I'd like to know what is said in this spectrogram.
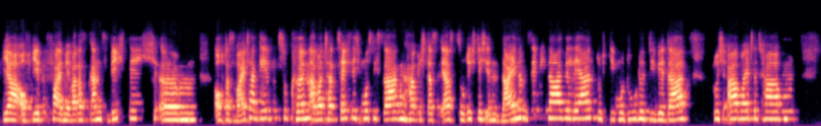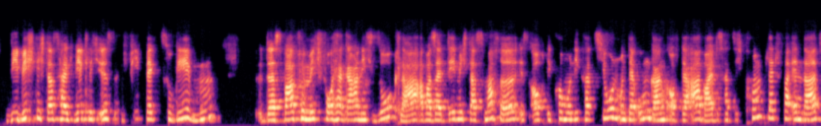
Ja, auf jeden Fall. Mir war das ganz wichtig, ähm, auch das weitergeben zu können. Aber tatsächlich muss ich sagen, habe ich das erst so richtig in deinem Seminar gelernt, durch die Module, die wir da durcharbeitet haben, wie wichtig das halt wirklich ist, Feedback zu geben. Das war für mich vorher gar nicht so klar, aber seitdem ich das mache, ist auch die Kommunikation und der Umgang auf der Arbeit, es hat sich komplett verändert.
